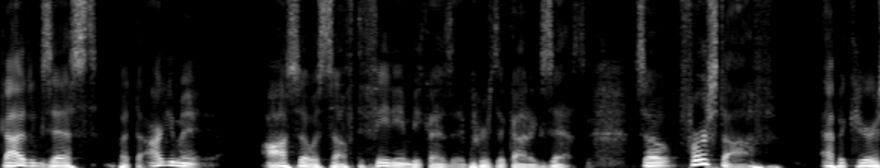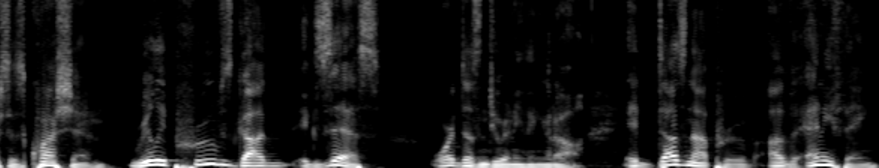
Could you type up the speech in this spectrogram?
God exists, but the argument also is self defeating because it proves that God exists. So, first off, Epicurus' question really proves God exists or it doesn't do anything at all. It does not prove of anything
